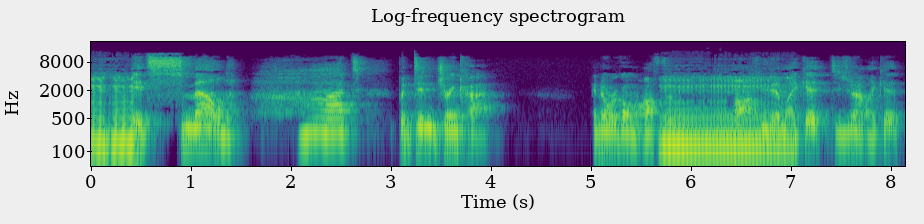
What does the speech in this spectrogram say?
Mhm. It smelled hot, but didn't drink hot. I know we're going off the Mm. off. You didn't like it? Did you not like it?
